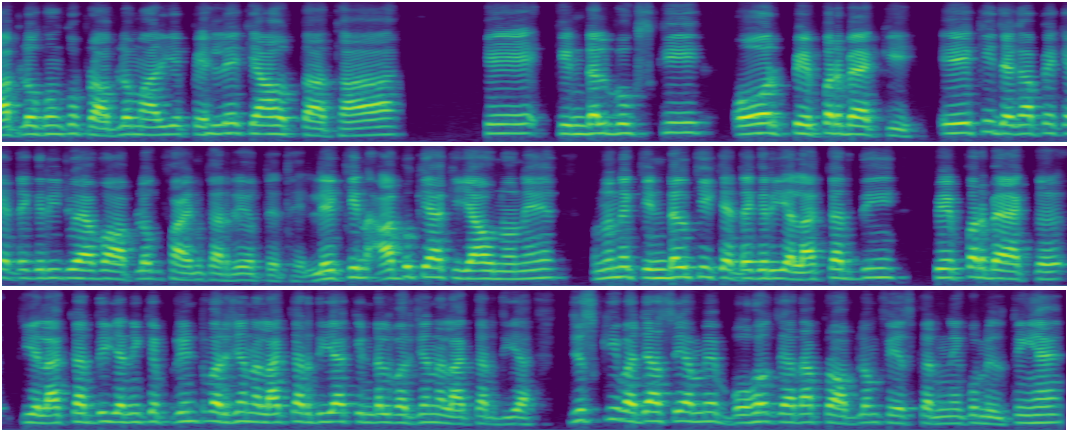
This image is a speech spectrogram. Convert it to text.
आप लोगों को प्रॉब्लम आ रही है। पहले क्या होता था कि किंडल बुक्स की और पेपर बैग की, एक ही जगह पे कैटेगरी जो है वो आप लोग फाइन कर रहे होते थे। लेकिन अब क्या किया उन्होंने? उन्होंने किंडल की कैटेगरी अलग कर दी पेपर बैग की अलग कर दी, यानी कि प्रिंट वर्जन अलग कर दिया किंडल वर्जन अलग कर दिया, जिसकी वजह से हमें बहुत ज़्यादा प्रॉब्लम फेस करने को मिलती हैं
